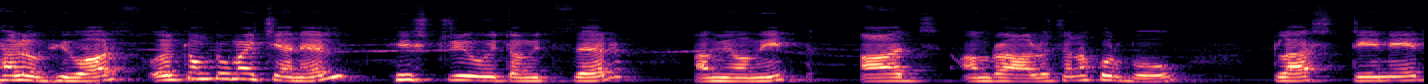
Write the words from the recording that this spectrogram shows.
Hello viewers welcome to my channel history with Amit sir আমি অমিত। আজ আমরা আলোচনা করব ক্লাস টেনের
